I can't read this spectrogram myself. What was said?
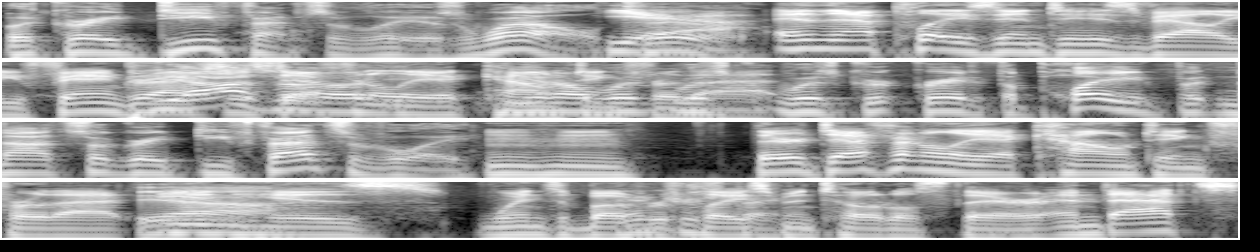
but great defensively as well. Yeah, too. and that plays into his value. Fangraphs is Piazza, definitely you know, accounting was, for was, that. Was gr- great at the plate, but not so great defensively. hmm They're definitely accounting for that Yeah. in his wins above Mm-hmm. replacement totals there. And that's,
